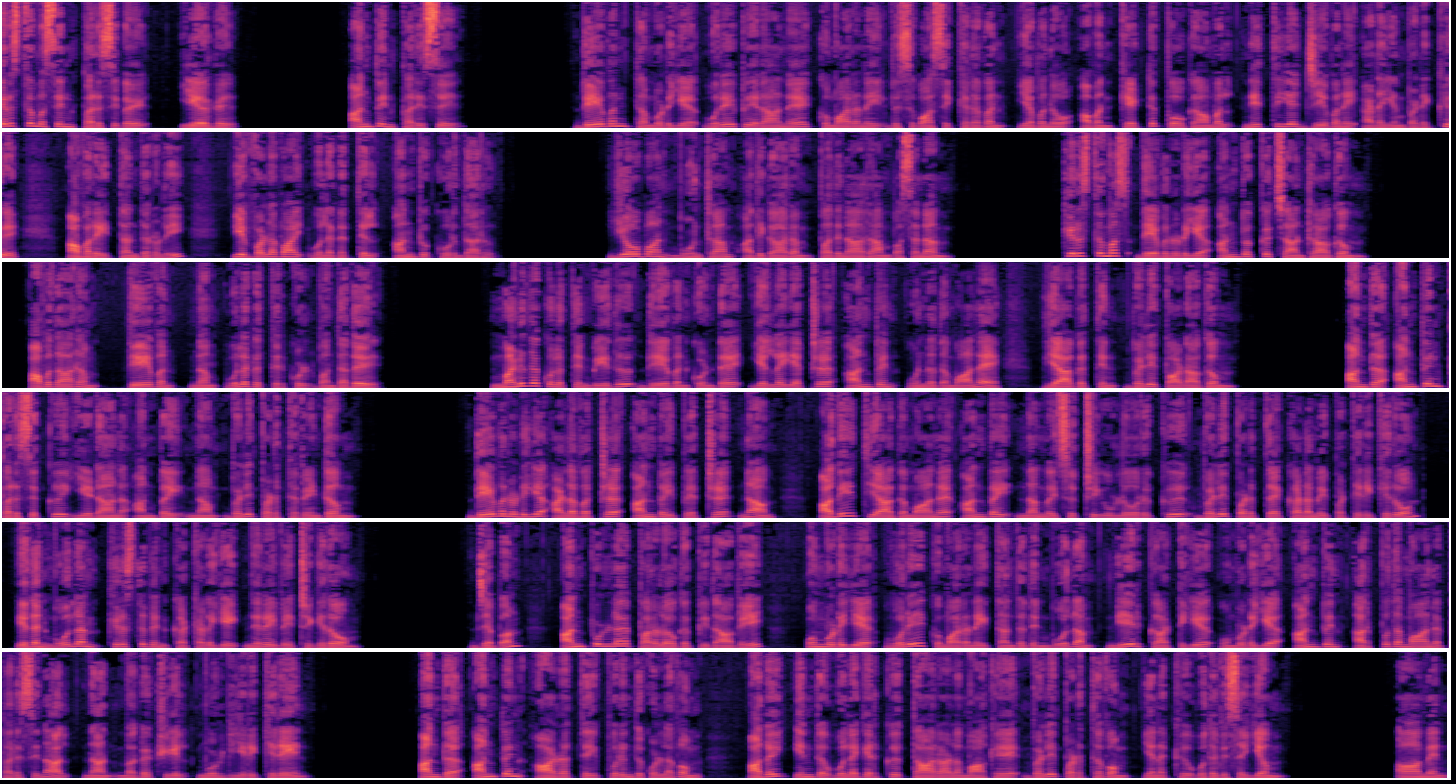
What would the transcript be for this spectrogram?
கிறிஸ்துமஸின் பரிசுகள் ஏழு. அன்பின் பரிசு. தேவன் தம்முடைய ஒரே பேரான குமாரனை விசுவாசிக்கிறவன் எவனோ அவன் கெட்டுப் போகாமல் நித்திய ஜீவனை அடையும்படிக்கு அவரை தந்தருளி இவ்வளவாய் உலகத்தில் அன்பு கூர்ந்தாரு. யோவான் மூன்றாம் அதிகாரம் பதினாறாம் வசனம். கிறிஸ்துமஸ் தேவனுடைய அன்புக்குச் சான்றாகும். அவதாரம் தேவன் நம் உலகத்திற்குள் வந்தது. மனித குலத்தின் மீது தேவன் கொண்ட எல்லையற்ற அன்பின் உன்னதமான தியாகத்தின் வெளிப்பாடாகும். அந்த அன்பின் பரிசுக்கு ஈடான அன்பை நாம் வெளிப்படுத்த வேண்டும். தேவனுடைய அளவற்ற அன்பை பெற்று நாம் அதே தியாகமான அன்பை நம்மை சுற்றியுள்ளோருக்கு வெளிப்படுத்த கடமைப்பட்டிருக்கிறோம். இதன் மூலம் கிறிஸ்துவின் கட்டளையை நிறைவேற்றுகிறோம். ஜெபம் அன்புள்ள பரலோக பிதாவே உம்முடைய ஒரே குமாரனை தந்ததின் மூலம் நீர் காட்டிய உம்முடைய அன்பின் அற்புதமான பரிசினால் நான் மகிழ்ச்சியில் மூழ்கியிருக்கிறேன். அந்த அன்பின் ஆழத்தை புரிந்து கொள்ளவும் அதை இந்த உலகிற்கு தாராளமாக வெளிப்படுத்தவும் எனக்கு உதவி செய்யும். ஆமென்.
